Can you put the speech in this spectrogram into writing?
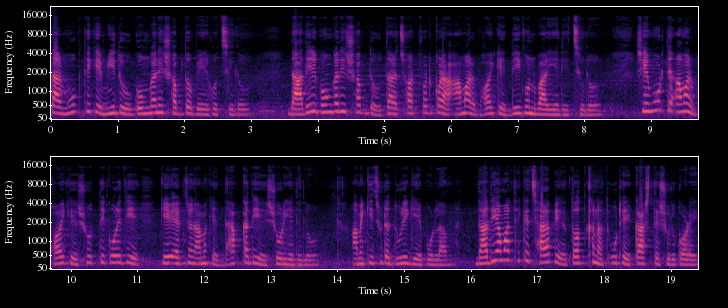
তার মুখ থেকে মৃদু গঙ্গানির শব্দ বের হচ্ছিল। দাদির গঙ্গানির শব্দ তার ছটফট করা আমার ভয়কে দ্বিগুণ বাড়িয়ে দিচ্ছিল। সে মুহূর্তে আমার ভয়কে সত্যি করে দিয়ে কেউ একজন আমাকে ধাক্কা দিয়ে সরিয়ে দিল। আমি কিছুটা দূরে গিয়ে পড়লাম। দাদি আমার থেকে ছাড়া পেয়ে তৎক্ষণাৎ উঠে কাশতে শুরু করে।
